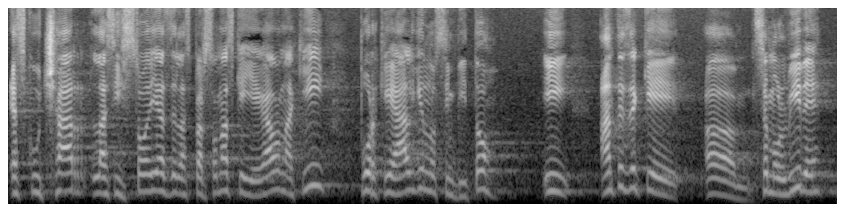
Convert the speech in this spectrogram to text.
escuchar las historias de las personas que llegaron aquí porque alguien los invitó. Y antes de que se me olvide,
